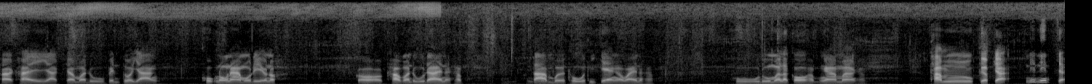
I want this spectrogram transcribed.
ถ้าใครอยากจะมาดูเป็นตัวอย่างโคกหน้องนาโมเดลเนาะก็เข้ามาดูได้นะครับ ตามเบอร์โทรที่แจ้งเอาไว้นะครับหูดูมะละกอครับงามมากครับทำเกือบจะนิดๆจะ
